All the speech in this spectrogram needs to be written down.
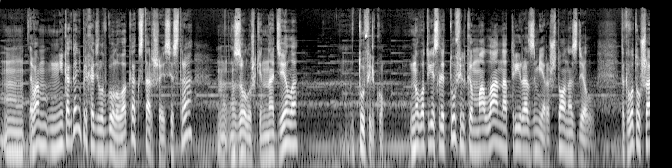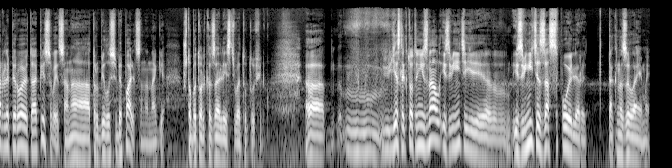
Вам никогда не приходило в голову, а как старшая сестра Золушки надела туфельку? Но вот если туфелька мала на три размера, что она сделала? Так вот, у Шарля Перо это описывается. Она отрубила себе пальцы на ноге, чтобы только залезть в эту туфельку. А, если кто-то не знал, извините, извините за спойлеры так называемые.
